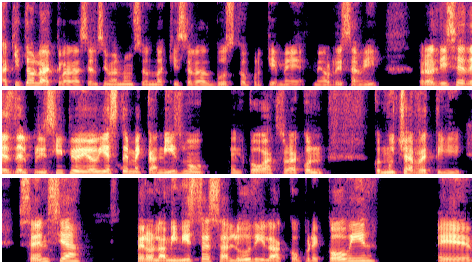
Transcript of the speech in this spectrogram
aquí tengo la declaración, si me dan un segundo aquí se las busco porque me, me a mí, pero él dice, desde el principio yo vi este mecanismo, el COVAX. Con, con mucha reticencia, pero la ministra de Salud y la COPRECOVID eh,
